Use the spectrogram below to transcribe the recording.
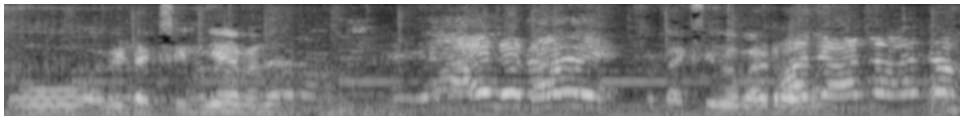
तो अभी टैक्सी ली है मैंने। तो टैक्सी में बैठ रहा हूँ।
